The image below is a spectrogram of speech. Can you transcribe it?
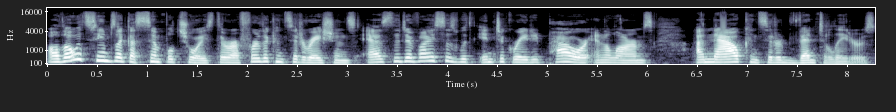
Although it seems like a simple choice, there are further considerations as the devices with integrated power and alarms are now considered ventilators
